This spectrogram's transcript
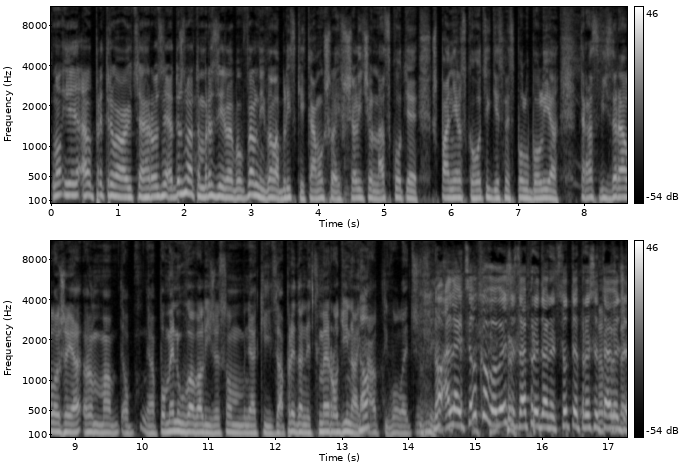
No je ale pretrvávajúca hrozne a dosť ma to mrzí, lebo veľmi veľa blízkych kamošov aj všeličo na skvote Španielsko, hoci kde sme spolu boli a teraz vyzeralo, že ja, um, ma ja pomenúvali, že som nejaký zapredanec, sme rodina, No. ja ty vole, čo si... No ale aj celkovo, vieš, že zapredanec, toto je presne tá vec, že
